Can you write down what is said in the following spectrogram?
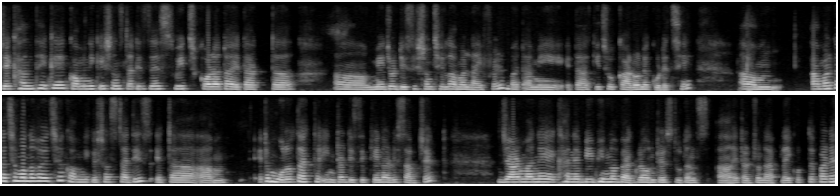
সেখান থেকে কমিউনিকেশন স্টাডিজে সুইচ করাটা এটা একটা মেজর ডিসিশন ছিল আমার লাইফের। বাট আমি এটা কিছু কারণে করেছি। আমার কাছে মনে হয়েছে কমিউনিকেশন স্টাডিজ এটা এটা মূলত একটা ইন্টারডিসিপ্লিনারি সাবজেক্ট। যার মানে এখানে বিভিন্ন ব্যাকগ্রাউন্ডের স্টুডেন্টস এটার জন্য অ্যাপ্লাই করতে পারে।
